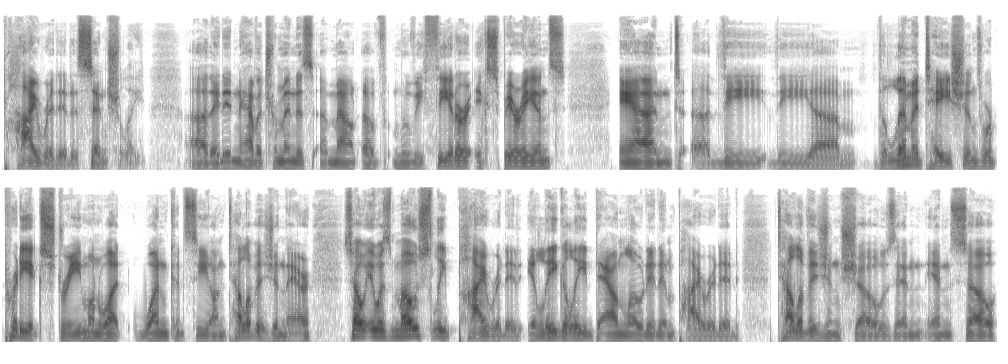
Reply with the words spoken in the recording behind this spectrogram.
pirated, essentially. Uh, they didn't have a tremendous amount of movie theater experience, and uh, the the um, the limitations were pretty extreme on what one could see on television there. So it was mostly pirated, illegally downloaded and pirated television shows, and and so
